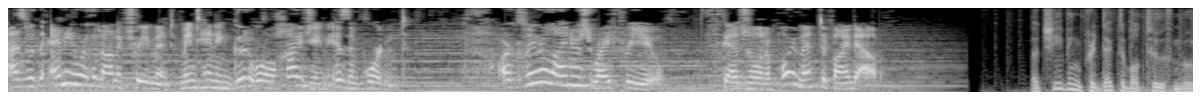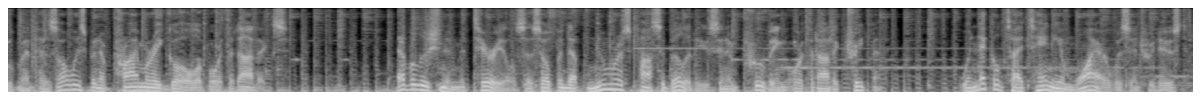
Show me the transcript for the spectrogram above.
As with any orthodontic treatment, maintaining good oral hygiene is important. Are clear aligners right for you? Schedule an appointment to find out. Achieving predictable tooth movement has always been a primary goal of orthodontics. Evolution in materials has opened up numerous possibilities in improving orthodontic treatment. When nickel titanium wire was introduced,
